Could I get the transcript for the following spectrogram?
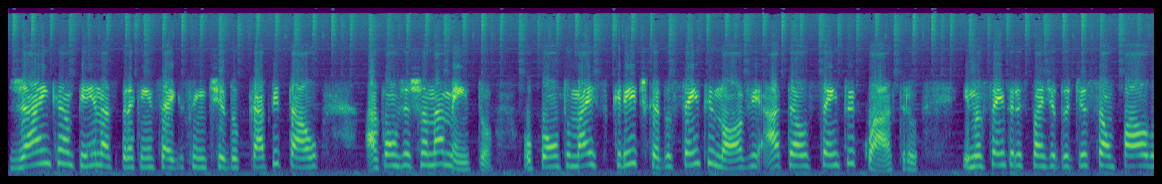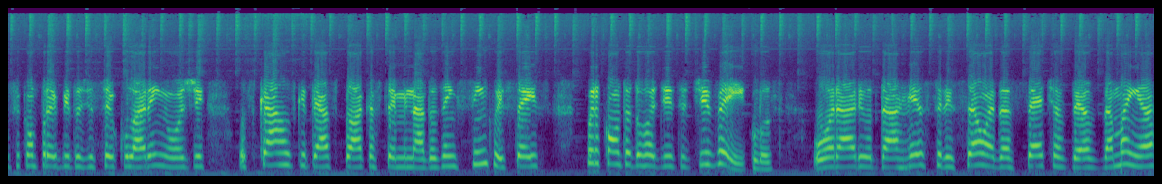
Já em Campinas, para quem segue sentido capital, há congestionamento. O ponto mais crítico é do 109 até o 104. E no centro expandido de São Paulo ficam proibidos de circular em hoje os carros que têm as placas terminadas em 5 e 6 por conta do rodízio de veículos. O horário da restrição é das 7 às 10 da manhã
